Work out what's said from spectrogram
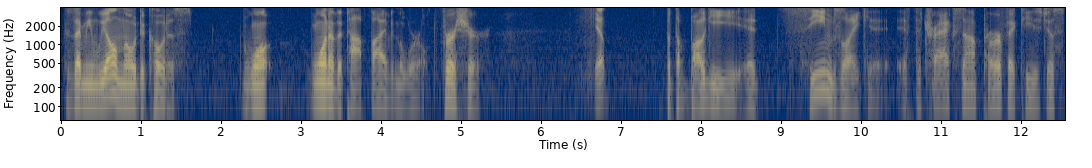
Because, I mean, we all know Dakota's one, one of the top five in the world, for sure. Yep. But the buggy, it seems like if the track's not perfect, he's just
